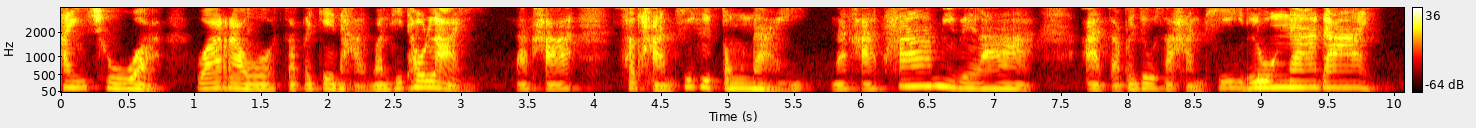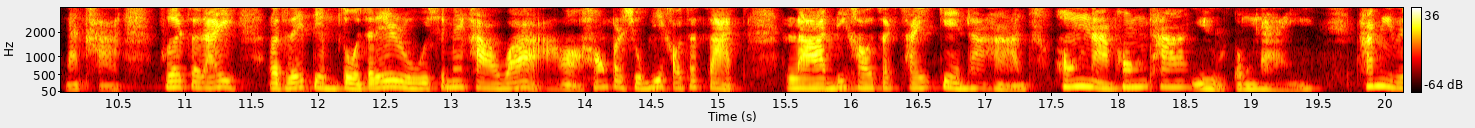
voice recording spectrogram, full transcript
ให้ชัวร์ว่าเราจะไปเกณฑ์ทหารวันที่เท่าไหร่นะคะ สถานที่คือตรงไหนนะคะ ถ้ามีเวลาอาจจะไปดูสถานที่ล่วงหน้าได้ นะคะ เพื่อจะได้เราจะได้เตรียมตัวจะได้รู้ใช่ไหมคะว่าห้องประชุมที่เขาจะจัดลานที่เขาจะใช้เกณฑ์ทหาร ห้องน้ำห้องท่าอยู่ตรงไหน ถ้ามีเว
